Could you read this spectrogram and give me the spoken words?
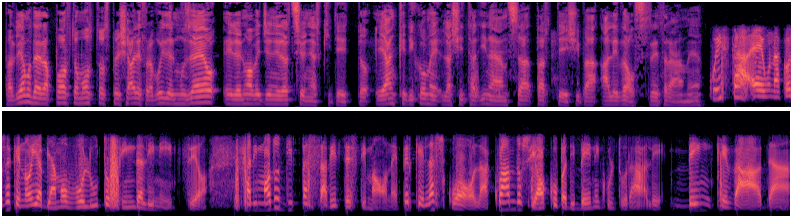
Parliamo del rapporto molto speciale fra voi del museo e le nuove generazioni architetto e anche di come la cittadinanza partecipa alle vostre trame. Questa è una cosa che noi abbiamo voluto fin dall'inizio, fare in modo di passare il testimone, perché la scuola, quando si occupa di beni culturali, benché vada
